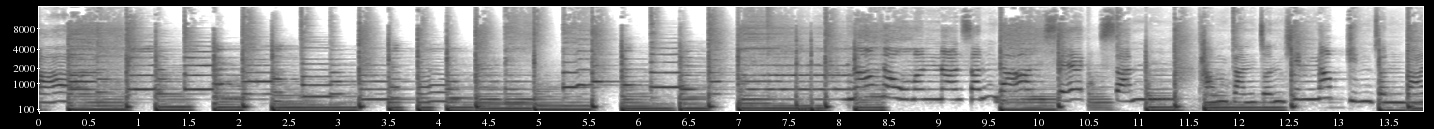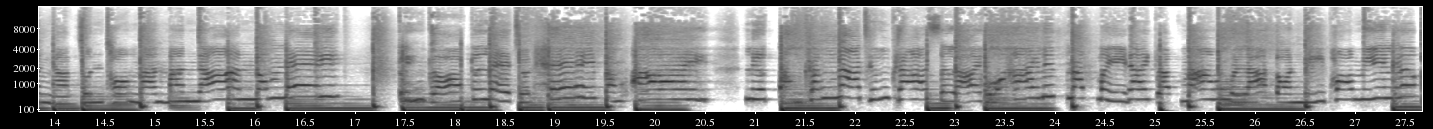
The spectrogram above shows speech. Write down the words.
อาน้ำเน่ามันนานสันดานเสกสรรทำกันจนชินนับกินจนบานงาบจนทองนานมา ได้กลับมาวันเวลาตอนนี้พอมีเหลือ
